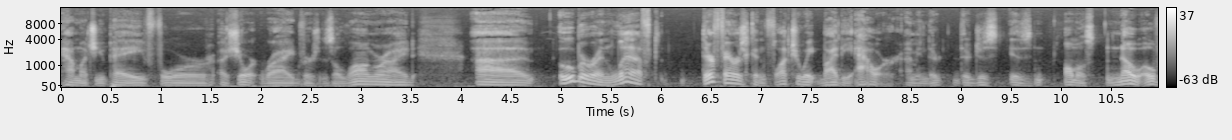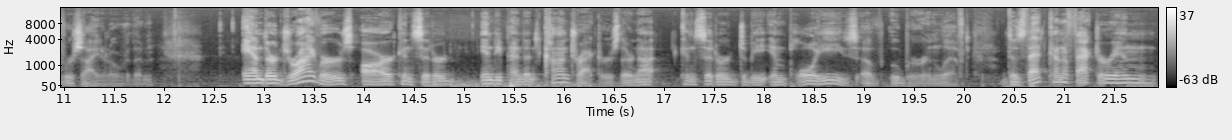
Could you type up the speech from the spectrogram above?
how much you pay for a short ride versus a long ride. Uh, Uber and Lyft, their fares can fluctuate by the hour. I mean, there there just is almost no oversight over them. And their drivers are considered independent contractors. They're not considered to be employees of Uber and Lyft. Does that kind of factor in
